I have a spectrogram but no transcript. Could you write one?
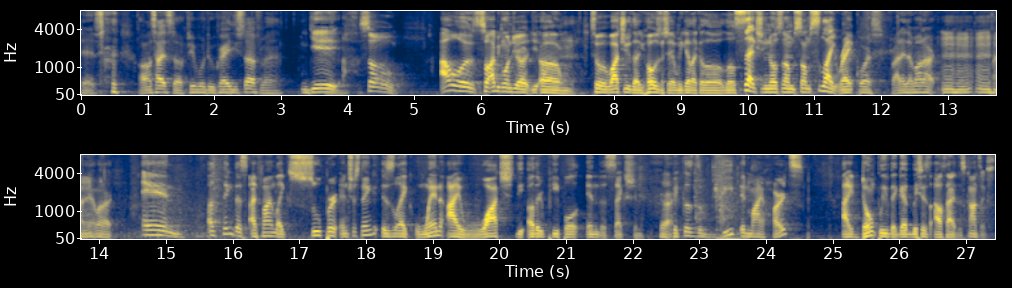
There's all types of stuff. People do crazy stuff, man. Yeah. So I was so I be going to your um to watch you like hoes and shit. and we get like a little little section, you know, some some slight, right? Of course, Fridays at Monarch. Mm-hmm. Friday at Monarch. And a thing that I find like super interesting is like when I watch the other people in the section, Right. because the deep in my heart, I don't believe they get bitches outside this context.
